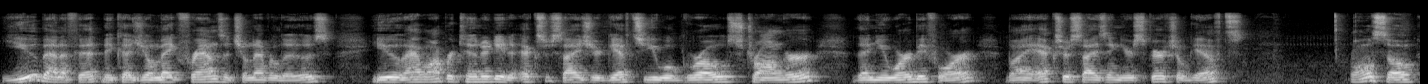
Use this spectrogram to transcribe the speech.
you benefit because you'll make friends that you'll never lose. You have opportunity to exercise your gifts. You will grow stronger than you were before by exercising your spiritual gifts. Also,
